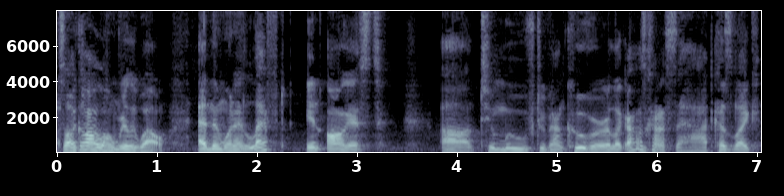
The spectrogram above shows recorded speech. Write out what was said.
So I got along really well. And then when I left in August uh, to move to Vancouver, like I was kind of sad because like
